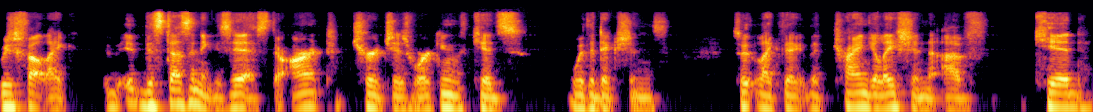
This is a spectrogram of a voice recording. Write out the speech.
we just felt like it, this doesn't exist. There aren't churches working with kids with addictions. So like the, the triangulation of kid,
